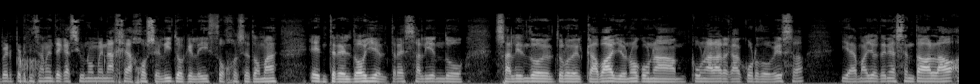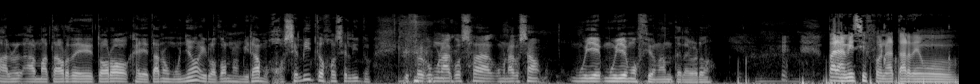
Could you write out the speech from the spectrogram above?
ver precisamente casi un homenaje a Joselito que le hizo José Tomás entre el 2 y el 3 saliendo, saliendo del toro del caballo, ¿no? Con una, con una larga cordobesa. Y además yo tenía sentado al lado al, al matador de toros Cayetano Muñoz y los dos nos miramos, Joselito, Joselito. Y fue como una cosa, como una cosa muy, muy emocionante, la verdad. Para mí sí fue una tarde muy-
